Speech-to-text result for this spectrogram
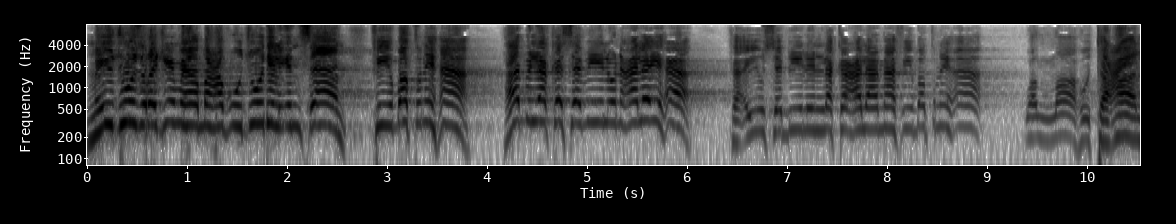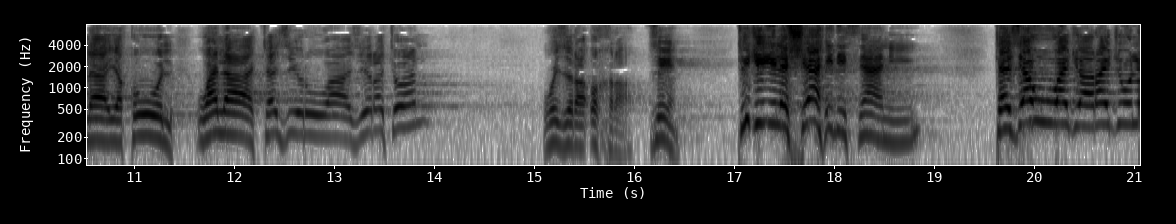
ما يجوز رجمها مع وجود الإنسان في بطنها. هب لك سبيل عليها. فأي سبيل لك على ما في بطنها؟ والله تعالى يقول ولا تزر وازرة وزر أخرى. زين. تجي إلى الشاهد الثاني. تزوج رجل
